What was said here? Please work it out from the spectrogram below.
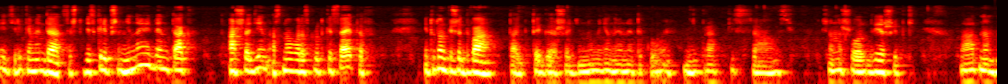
Видите, рекомендация, что description не найден. Так, H1, основа раскрутки сайтов. И тут он пишет 2 так, тега H1. Но у меня, наверное, такого не прописалось. Все нашел две ошибки. Ладно.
